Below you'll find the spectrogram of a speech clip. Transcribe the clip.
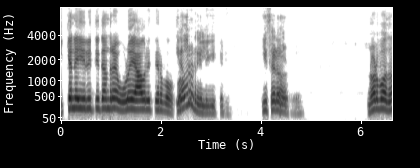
ಇಕ್ಕೆನೆ ಈ ರೀತಿ ಇದೆ ಅಂದ್ರೆ ಹುಳು ಯಾವ ರೀತಿ ಇರಬಹುದು ಇದಾವ ನೋಡ್ರಿ ಇಲ್ಲಿ ಈ ಕಡೆ. ಈ ಸೈಡ್ ನೋಡ್ರಿ ನೋಡ್ಬೋದು.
